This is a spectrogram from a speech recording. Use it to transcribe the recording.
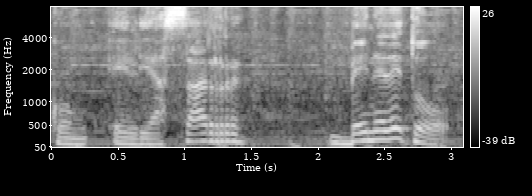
con Eleazar Benedetto.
